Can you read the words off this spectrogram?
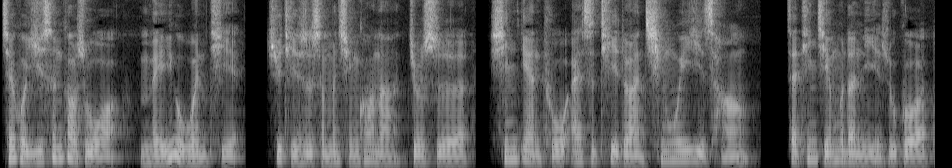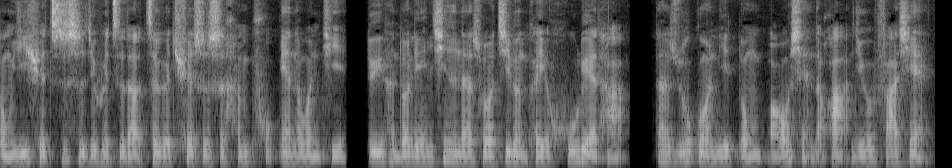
结果医生告诉我没有问题。具体是什么情况呢？就是心电图 ST 段轻微异常。在听节目的你，如果懂医学知识，就会知道这个确实是很普遍的问题。对于很多年轻人来说，基本可以忽略它。但如果你懂保险的话，你会发现，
